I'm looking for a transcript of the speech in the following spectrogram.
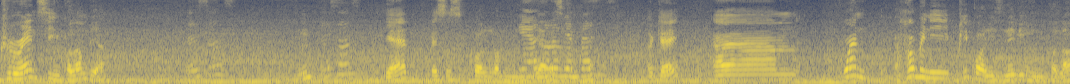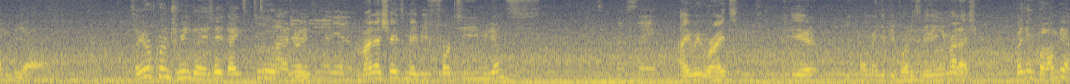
currency in Colombia? Pesos. Pesos. Yeah, pesos Yeah, colombianos. Colombian pesos. Okay. Um, one, how many people is living in Colombia? So your country, Indonesia, is like 200. 200 million. Malaysia is maybe 40 millions. Let's say. I will write here how many people is living in Malaysia. But in Colombia,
